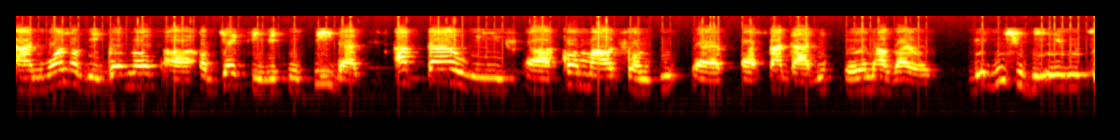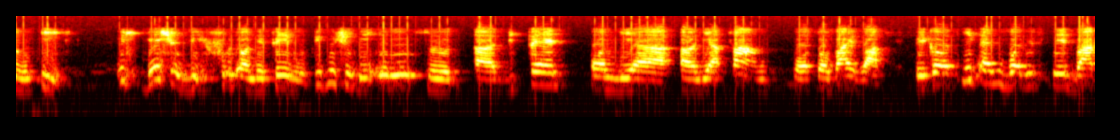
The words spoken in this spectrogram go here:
And one of the governor's uh, objectives is to see that after we've uh, come out from this uh, uh, saga, this coronavirus, they, we should be able to eat. We- There should be food on the table. People should be able to uh, depend on their on their farms for survival. Because if everybody stay back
